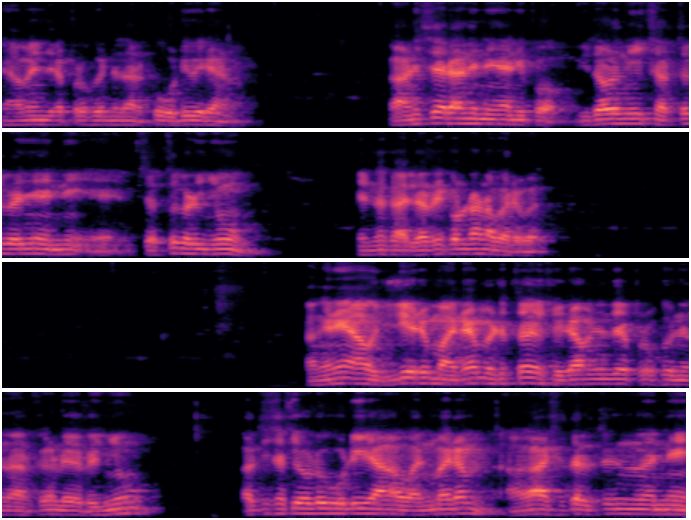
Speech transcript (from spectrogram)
രാമേന്ദ്രപ്രഭുവിന്റെ നടക്ക് ഓടി വരികയാണ്. കാണിച്ചു ഞാനിപ്പോൾ ഇതോടെ നീ ചത്തു കഴിഞ്ഞ് എന്നെ ചത്തു കഴിഞ്ഞു എന്ന കലറിക്കൊണ്ടാണ് വരവ്. അങ്ങനെ ആ വലിയൊരു മരം എടുത്ത് ശ്രീരാമചന്ദ്ര പ്രഭുവിനെ നടക്കേണ്ടി എറിഞ്ഞു. അതിശക്തിയോടുകൂടി ആ വൻമരം ആകാശതലത്തിൽ നിന്ന് തന്നെ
